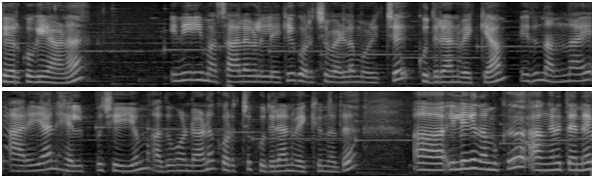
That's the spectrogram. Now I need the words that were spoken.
ചേർക്കുകയാണ്. ഇനി ഈ മസാലകളിലേക്ക് കുറച്ച് വെള്ളം ഒഴിച്ച് കുതിരാൻ വെക്കാം. ഇത് നന്നായി അരയാൻ ഹെൽപ്പ് ചെയ്യും. അതുകൊണ്ടാണ് കുറച്ച് കുതിരാൻ വെക്കുന്നത്. ഇല്ലെങ്കിൽ നമുക്ക് അങ്ങനെ തന്നെ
